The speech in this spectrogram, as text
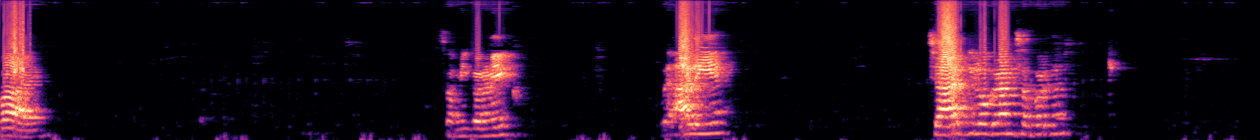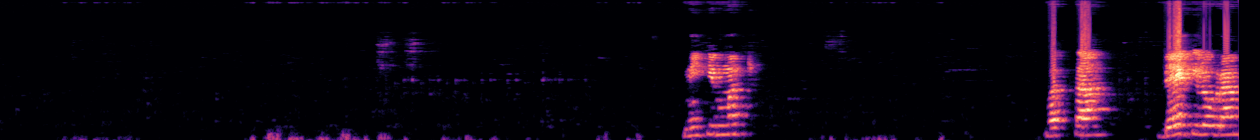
વાય સમીકરણ એક હવે આ લઈએ ચાર કિલોગ્રામ સફરજનની કિંમત વત્તા બે કિલોગ્રામ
